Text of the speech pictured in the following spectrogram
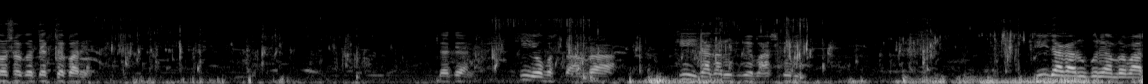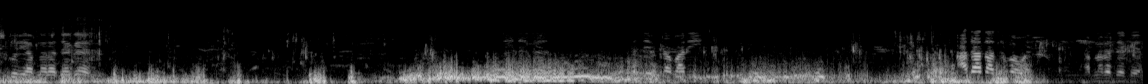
দর্শক দেখতে পারে। দেখেন, কি অবস্থা আমরা, কি জায়গার উপরে বাস করি? কি জায়গার উপরে আমরা বাস করি আপনারা দেখেন? একটা বাড়ি। আদাত আছে বাবাই, আপনারা দেখেন।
